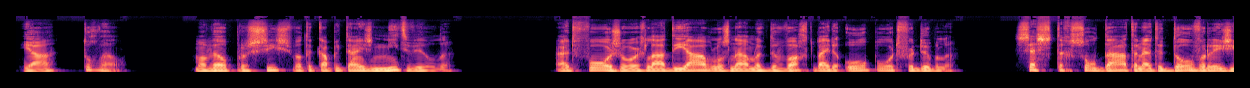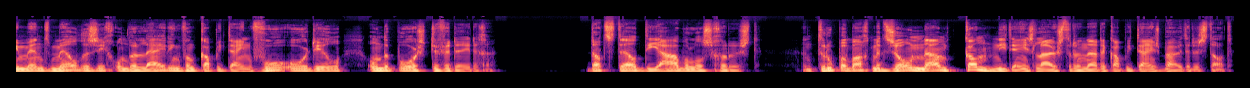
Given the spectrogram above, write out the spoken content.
Ja, toch wel. Maar wel precies wat de kapiteins niet wilden. Uit voorzorg laat Diabolos namelijk de wacht bij de oorpoort verdubbelen. Zestig soldaten uit het Dover-regiment melden zich onder leiding van kapitein Vooroordeel om de poort te verdedigen. Dat stelt Diabolos gerust. Een troepenmacht met zo'n naam kan niet eens luisteren naar de kapiteins buiten de stad.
